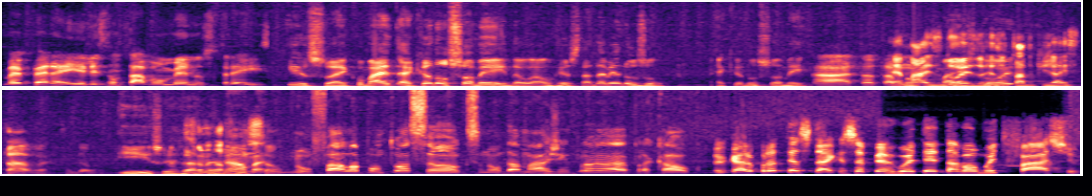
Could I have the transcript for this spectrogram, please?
Mas pera aí, eles não estavam menos três? Isso, é, com mais, é que eu não somei ainda. O resultado é menos um. É que eu não somei. Ah, então tá é bom. mais, Mais dois do dois. resultado que já estava, entendeu? Isso, exatamente. Não, mas não fala a pontuação, que senão dá margem pra, pra cálculo. Eu quero protestar que essa pergunta aí tava muito fácil.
